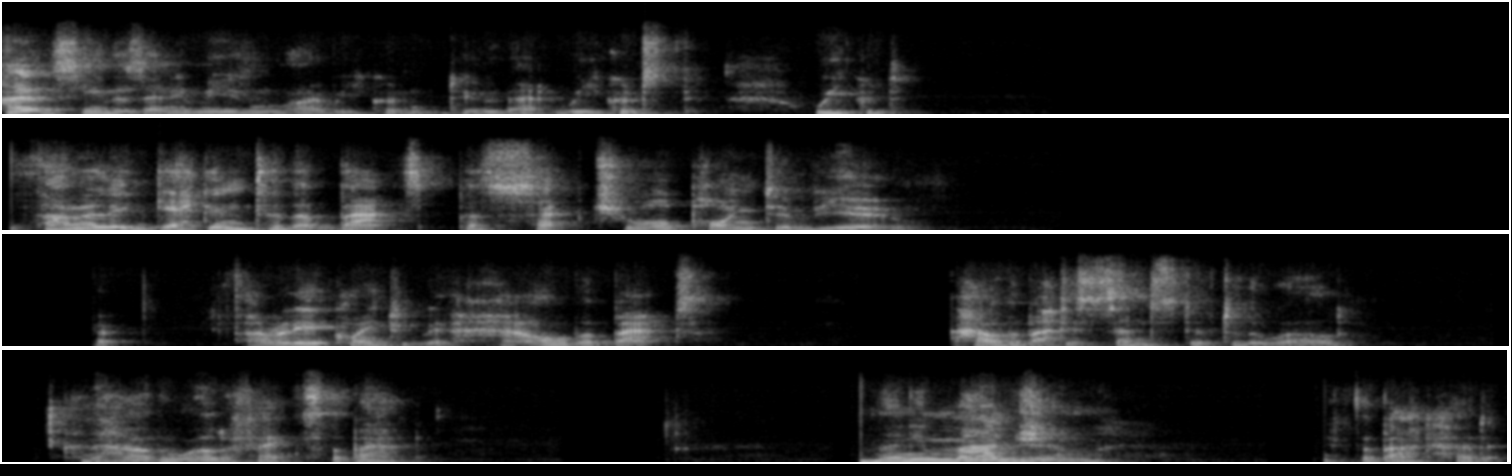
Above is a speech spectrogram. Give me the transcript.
I don't see there's any reason why we couldn't do that. We could, we could thoroughly get into the bat's perceptual point of view, but thoroughly acquainted with how the bat, how the bat is sensitive to the world, and how the world affects the bat. And then imagine if the bat had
